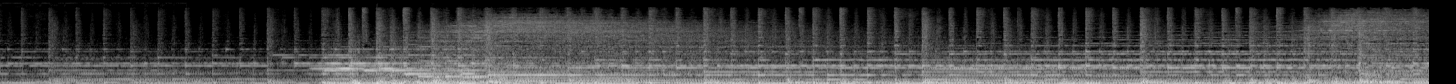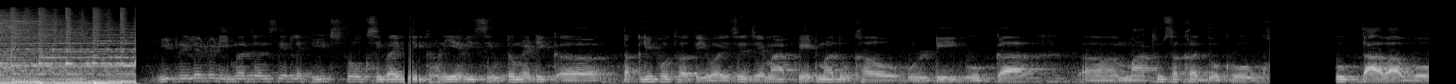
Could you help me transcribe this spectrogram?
રિલેટેડ ઇમરજન્સી એટલે હીટ સ્ટ્રોક સિવાય બી ઘણી એવી સિમ્ટોમેટિક તકલીફો થતી હોય છે. જેમાં પેટમાં દુખાવો, ઉલટી, ઉબકા માથું સખત દુખવું, ખૂબ તાવ આવવો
